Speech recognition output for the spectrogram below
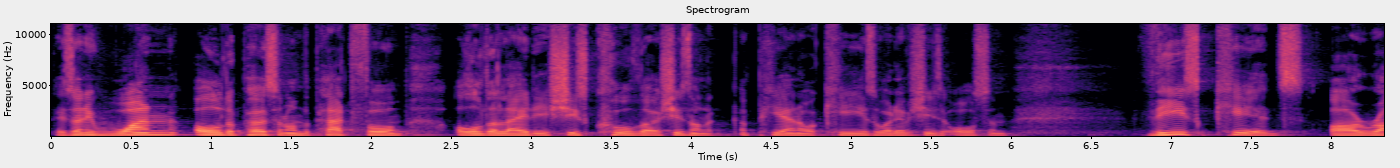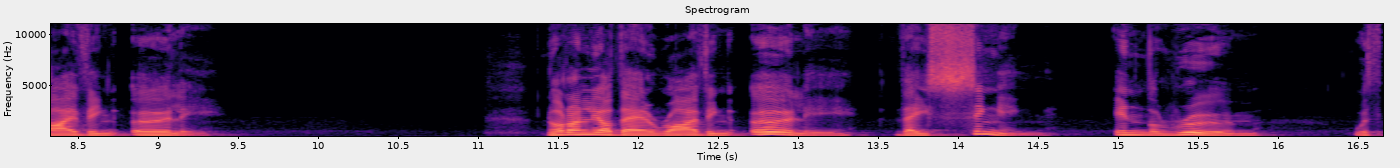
There's only one older person on the platform, older lady. She's cool though. She's on a piano or keys or whatever. She's awesome. These kids are arriving early. Not only are they arriving early, they singing in the room with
